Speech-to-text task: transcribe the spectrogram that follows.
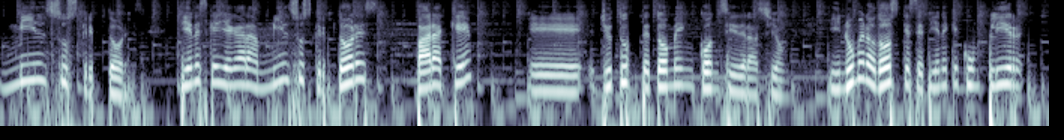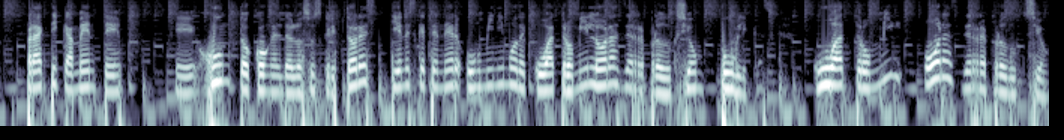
mil suscriptores. Tienes que llegar a mil suscriptores para que eh, YouTube te tome en consideración. Y número dos, que se tiene que cumplir prácticamente eh, junto con el de los suscriptores, tienes que tener un mínimo de 4000 horas de reproducción públicas. 4000 horas de reproducción.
